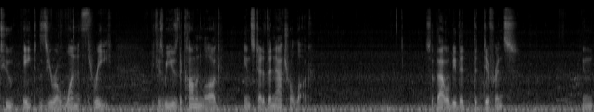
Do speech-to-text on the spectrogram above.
28013 because we use the common log instead of the natural log. So that will be the, the difference in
